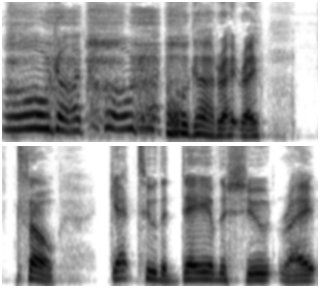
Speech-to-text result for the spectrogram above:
"Oh God, oh God, oh God!" Right, right. So, get to the day of the shoot, right?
